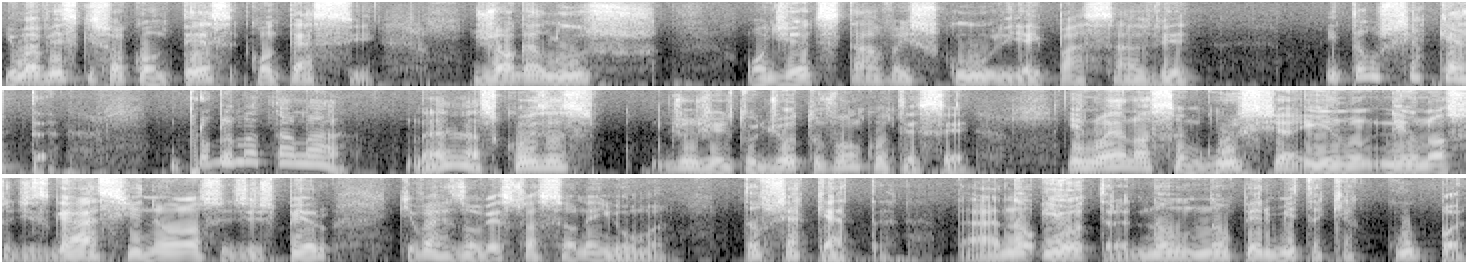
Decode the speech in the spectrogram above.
E uma vez que isso acontece, acontece joga luz onde antes estava escuro e aí passa a ver. Então se aquieta. O problema está lá. Né? As coisas, de um jeito ou de outro, vão acontecer. E não é a nossa angústia e nem o nosso desgaste e nem o nosso desespero que vai resolver situação nenhuma. Então se aquieta. Tá? Não, e outra, não, não permita que a culpa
